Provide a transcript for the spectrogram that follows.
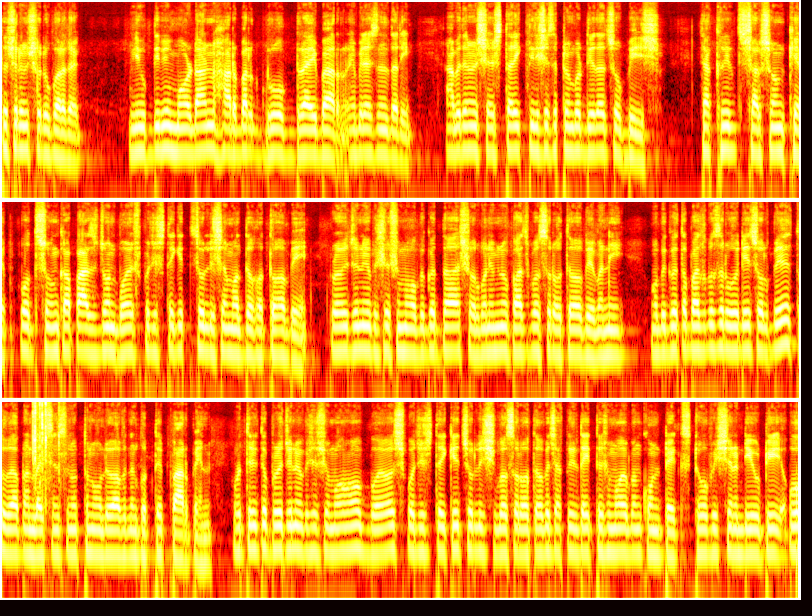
তো সেরকম শুরু করা যাক। নিয়োগ দিবি মডার্ন হারবার গ্রুপ ড্রাইভার এভিলেশনের তারিখ আবেদনের শেষ তারিখ তিরিশে সেপ্টেম্বর দু হাজার চব্বিশ। চাকরির সারসংক্ষেপ পদ সংখ্যা পাঁচজন বয়স পঁচিশ থেকে চল্লিশের মধ্যে হতে হবে। প্রয়োজনীয় বিশেষসমূহ অভিজ্ঞতা সর্বনিম্ন পাঁচ বছর হতে হবে। মানে অভিজ্ঞতা পাঁচ বছর হলেই চলবে, তবে আপনার লাইসেন্স নতুন হলেও আবেদন করতে পারবেন। অতিরিক্ত প্রয়োজনীয় বিশেষসমূহ বয়স পঁচিশ থেকে চল্লিশ বছর হতে হবে, চাকরির দায়িত্বসমূহ এবং কন্টেক্সট অফিসের ডিউটি ও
